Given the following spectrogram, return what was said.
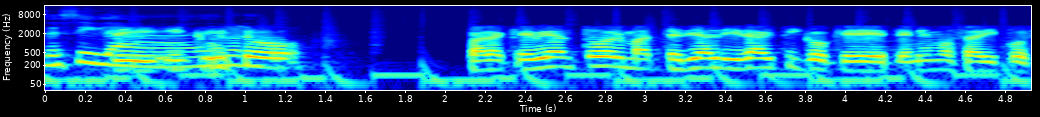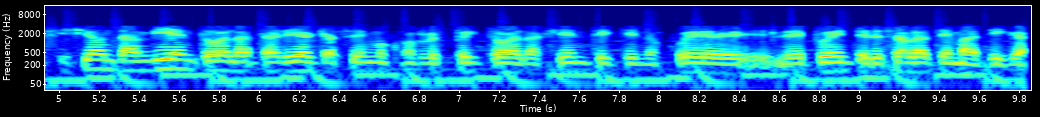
Decila. Sí, incluso para que vean todo el material didáctico que tenemos a disposición también, toda la tarea que hacemos con respecto a la gente que nos puede, le puede interesar la temática.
